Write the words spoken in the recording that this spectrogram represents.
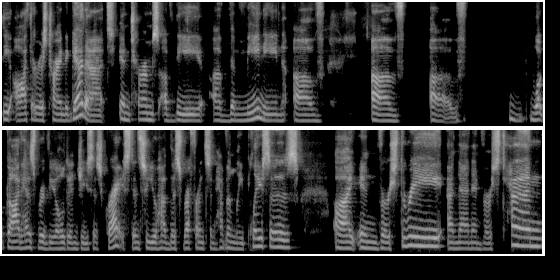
the author is trying to get at in terms of the of the meaning of of of what God has revealed in Jesus Christ. And so you have this reference in heavenly places uh, in verse three, and then in verse 10,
